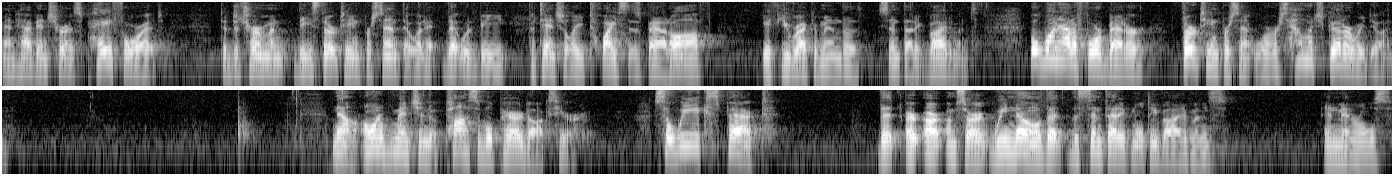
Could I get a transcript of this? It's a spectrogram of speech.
and have insurance pay for it to determine these 13% that would, that would be potentially twice as bad off if you recommend the synthetic vitamins. But one out of four better 13% worse. How much good are we doing? Now, I want to mention a possible paradox here. So we expect that, or, or, I'm sorry, we know that the synthetic multivitamins and minerals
